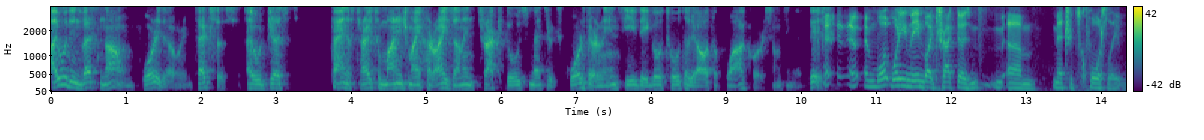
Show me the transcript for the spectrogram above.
I would invest now in Florida or in Texas. I would just kind of try to manage my horizon and track those metrics quarterly and see if they go totally out of whack or something like this. And what, what do you mean by track those um, metrics quarterly?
